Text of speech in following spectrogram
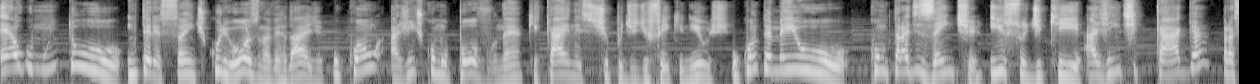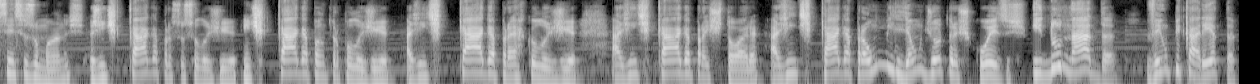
é algo muito interessante, curioso, na verdade, o quão a gente, como povo, né, que cai nesse tipo de, de fake news, o quanto é meio contradizente isso de que a gente caga para ciências humanas, a gente caga para sociologia, a gente caga para antropologia, a gente caga para arqueologia, a gente caga para história, a gente caga para um milhão de outras coisas e do nada vem um picareta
